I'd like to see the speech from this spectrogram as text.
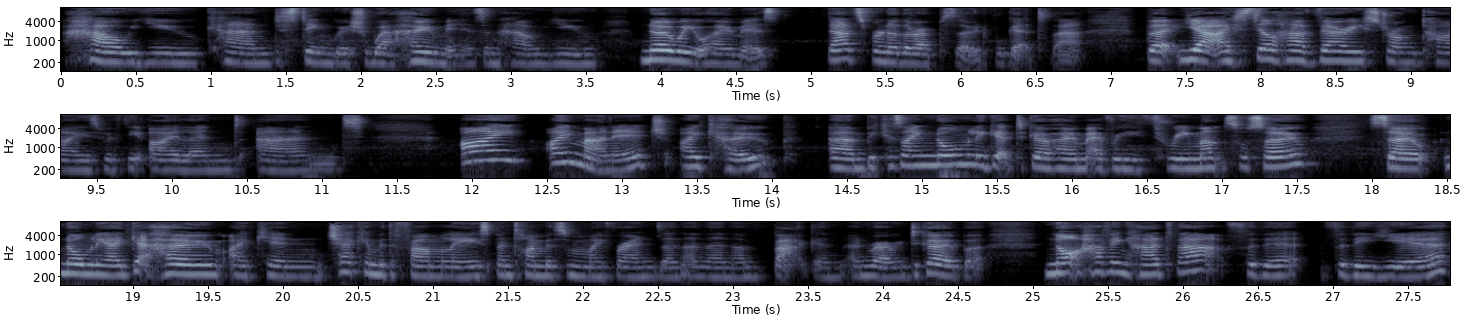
how you can distinguish where home is and how you know where your home is. That's for another episode, we'll get to that. But yeah, I still have very strong ties with the island and I I manage, I cope, um, because I normally get to go home every three months or so. So normally I get home, I can check in with the family, spend time with some of my friends, and, and then I'm back and, and raring to go. But not having had that for the for the year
